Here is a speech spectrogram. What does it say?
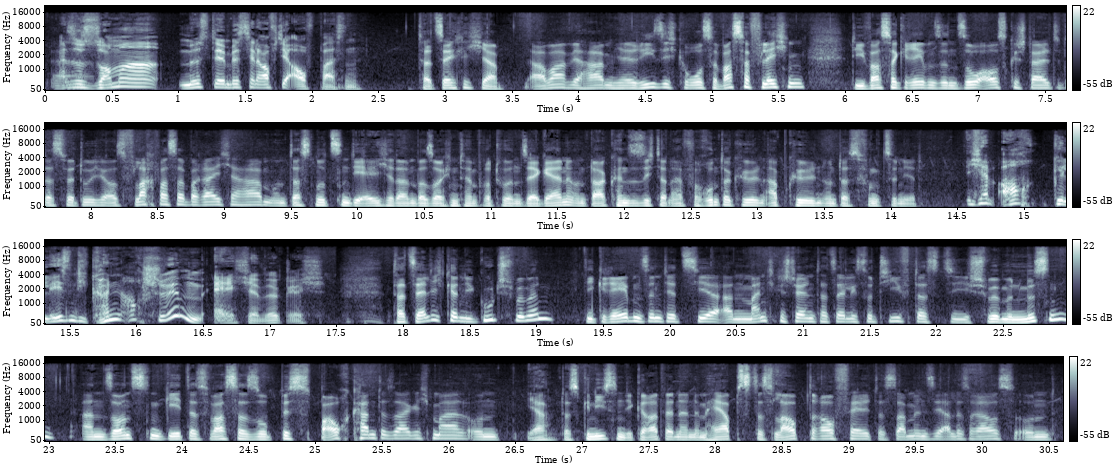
Also Sommer müsst ihr ein bisschen auf die aufpassen. Tatsächlich ja. Aber wir haben hier riesig große Wasserflächen. Die Wassergräben sind so ausgestaltet, dass wir durchaus Flachwasserbereiche haben und das nutzen die Elche dann bei solchen Temperaturen sehr gerne und da können sie sich dann einfach runterkühlen, abkühlen und das funktioniert. Ich habe auch gelesen, die können auch schwimmen, Elche, wirklich. Tatsächlich können die gut schwimmen. Die Gräben sind jetzt hier an manchen Stellen tatsächlich so tief, dass sie schwimmen müssen. Ansonsten geht das Wasser so bis Bauchkante, sage ich mal. Und ja, das genießen die. Gerade wenn dann im Herbst das Laub drauf fällt, das sammeln sie alles raus. Und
